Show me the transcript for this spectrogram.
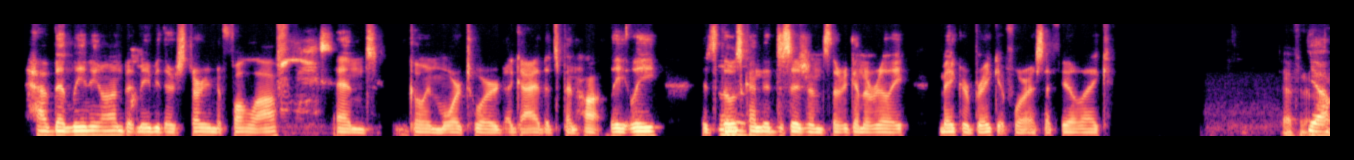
have been leaning on, but maybe they're starting to fall off and going more toward a guy that's been hot lately, it's those Mhm. kind of decisions that are going to really make or break it for us. I feel like. Definitely. Yeah.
